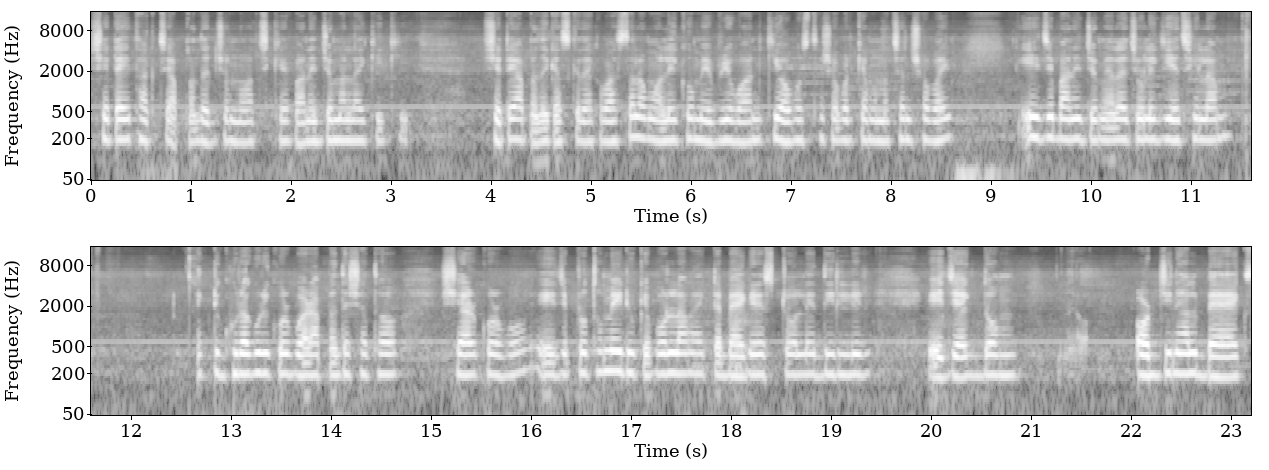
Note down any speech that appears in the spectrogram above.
সেটাই থাকছে আপনাদের জন্য আজকে বাণিজ্য মেলায় কী কী? সেটাই আপনাদের কাছকে দেখাবো। আসসালামু আলাইকুম এভরি ওয়ান কী অবস্থা? সবার কেমন আছেন সবাই? এই যে বাণিজ্য মেলায় চলে গিয়েছিলাম একটু ঘোরাঘুরি করব আর আপনাদের সাথেও শেয়ার করব। এই যে প্রথমেই ঢুকে পড়লাম একটা ব্যাগের স্টলে দিল্লির এই যে একদম অরিজিনাল ব্যাগস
